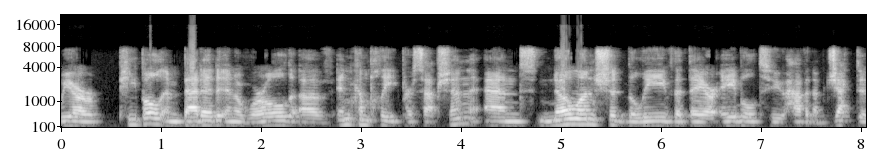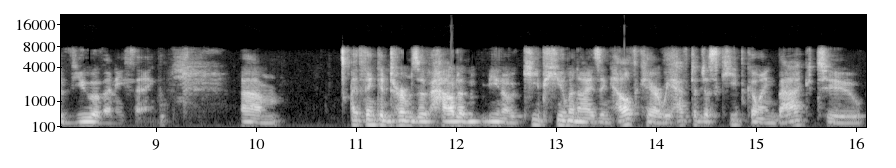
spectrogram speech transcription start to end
we are people embedded in a world of incomplete perception, and no one should believe that they are able to have an objective view of anything. Um, I think in terms of how to, you know, keep humanizing healthcare, we have to just keep going back to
